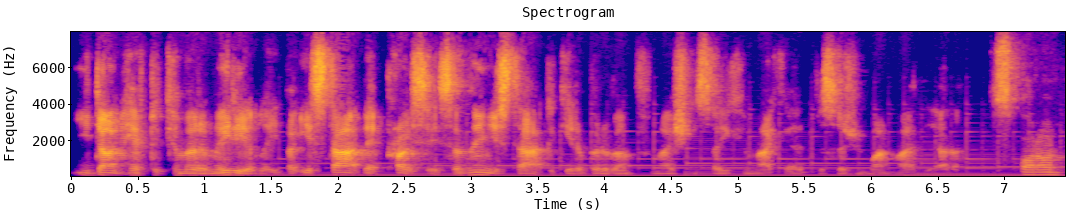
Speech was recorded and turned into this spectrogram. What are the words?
You don't have to commit immediately, but you start that process and then you start to get a bit of information so you can make a decision one way or the other. Spot on.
